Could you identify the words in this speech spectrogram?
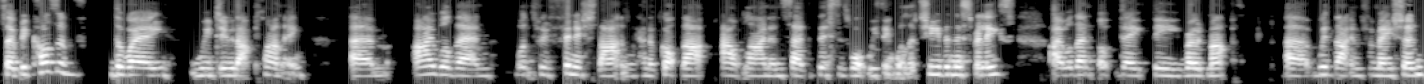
So because of the way we do that planning, um, I will then, once we've finished that and kind of got that outline and said, this is what we think we'll achieve in this release, I will then update the roadmap uh, with that information.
